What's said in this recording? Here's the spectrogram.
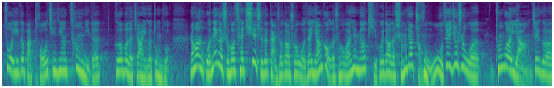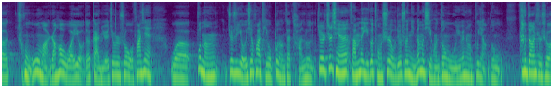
做一个把头轻轻蹭你的。胳膊的这样一个动作，然后我那个时候才确实的感受到，说我在养狗的时候完全没有体会到的什么叫宠物。所以就是我通过养这个宠物嘛，然后我有的感觉就是说我发现我不能，就是有一些话题我不能再谈论了。就是之前咱们的一个同事，我就说你那么喜欢动物，你为什么不养动物？他当时说，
